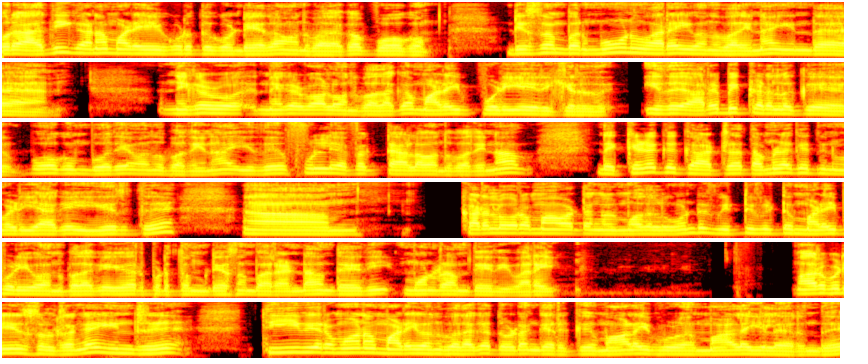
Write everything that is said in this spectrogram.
ஒரு அதி கனமழையை கொடுத்து கொண்டே தான் வந்து பார்த்தாக்கா போகும். டிசம்பர் மூணு வரை வந்து பார்த்திங்கன்னா இந்த நிகழ்வு நிகழ்வால் வந்து பார்த்தாக்கா மழை பொடியே இருக்கிறது. இது அரபிக்கடலுக்கு போகும்போதே வந்து பார்த்திங்கன்னா இது ஃபுல் எஃபெக்டால் வந்து பார்த்திங்கன்னா இந்த கிழக்கு காற்றை தமிழகத்தின் வழியாக ஈர்த்து கடலோர மாவட்டங்கள் முதல் கொண்டு விட்டு விட்டு மழை பொழிவு வந்ததாக ஏற்படுத்தும் டிசம்பர் ரெண்டாம் தேதி மூன்றாம் தேதி வரை. மறுபடியும் சொல்கிறேங்க இன்று தீவிரமான மழை வந்து பார்த்தாக்கா தொடங்க இருக்குது மாலை மாலையிலிருந்து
